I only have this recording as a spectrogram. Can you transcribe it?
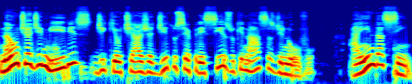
não te admires de que eu te haja dito ser preciso que nasças de novo. Ainda assim,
